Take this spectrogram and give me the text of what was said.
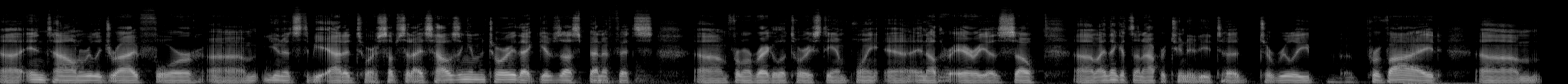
uh, in town, really drive for um, units to be added to our subsidized housing inventory that gives us benefits um, from a regulatory standpoint uh, in other areas. So um, I think it's an opportunity to, to really provide um,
